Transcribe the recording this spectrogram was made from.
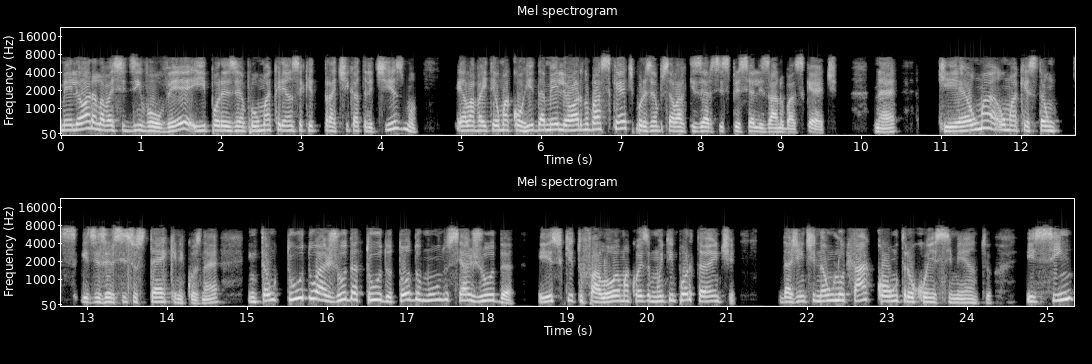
Melhor ela vai se desenvolver e, por exemplo, uma criança que pratica atletismo, ela vai ter uma corrida melhor no basquete, por exemplo, se ela quiser se especializar no basquete, né? Que é uma, uma questão exercícios técnicos, né? Então tudo ajuda tudo, todo mundo se ajuda. Isso que tu falou é uma coisa muito importante, da gente não lutar contra o conhecimento, e sim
